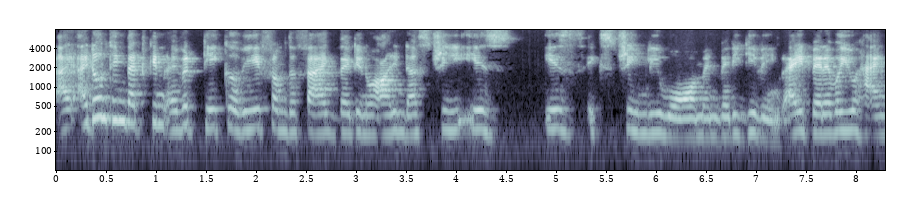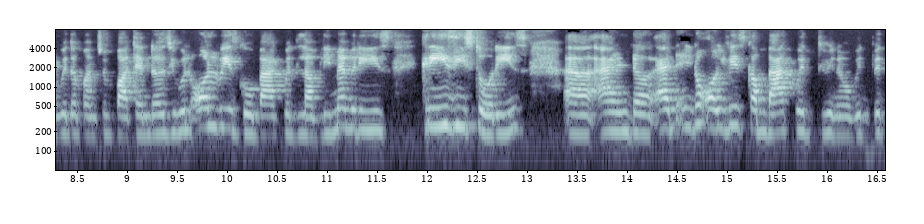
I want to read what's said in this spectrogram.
I, I, don't think that can ever take away from the fact that you know our industry is is extremely warm and very giving, right? Wherever you hang with a bunch of bartenders, you will always go back with lovely memories, crazy stories, uh, and uh, and you know always come back with you know with with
